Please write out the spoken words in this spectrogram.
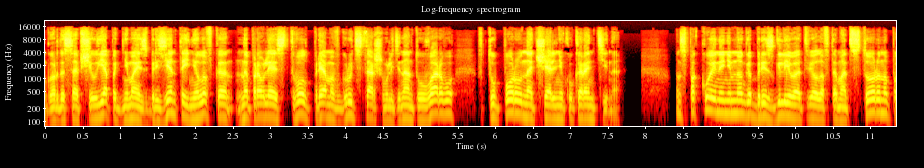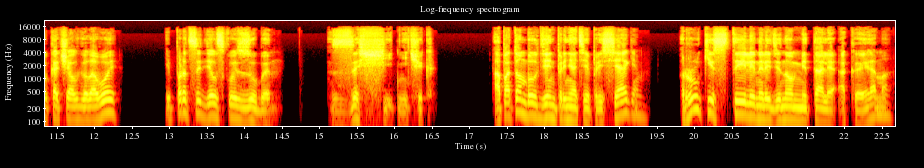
гордо сообщил я, поднимаясь с брезента и неловко направляя ствол прямо в грудь старшему лейтенанту Уварову, в ту пору начальнику карантина. Он спокойно и немного брезгливо отвел автомат в сторону, покачал головой и процедил сквозь зубы. «Защитничек!» А потом был день принятия присяги. Руки стыли на ледяном металле АКМа.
